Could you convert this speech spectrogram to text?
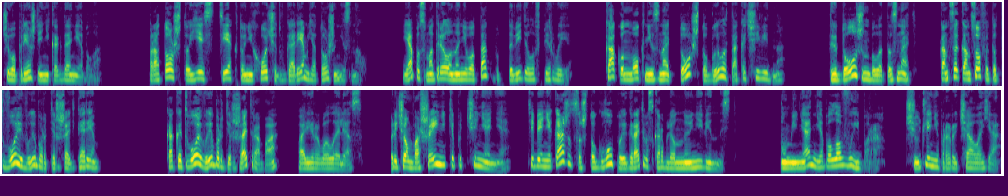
чего прежде никогда не было. Про то, что есть те, кто не хочет в гарем, я тоже не знал. Я посмотрела на него так, будто видела впервые. Как он мог не знать то, что было так очевидно? Ты должен был это знать. В конце концов, это твой выбор держать гарем. Как и твой выбор держать раба, парировал Элиас. Причем в ошейнике подчинения. Тебе не кажется, что глупо играть в оскорбленную невинность? У меня не было выбора, чуть ли не прорычала я.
